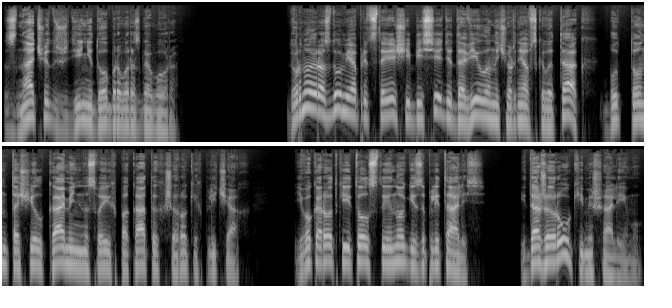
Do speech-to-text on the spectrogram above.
значит, жди недоброго разговора. Дурное раздумье о предстоящей беседе давило на Чернявского так, будто он тащил камень на своих покатых широких плечах. Его короткие и толстые ноги заплетались, и даже руки мешали ему.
